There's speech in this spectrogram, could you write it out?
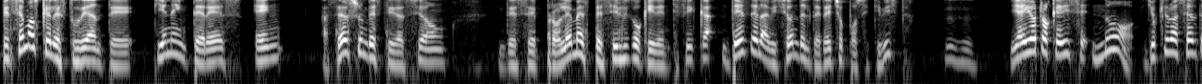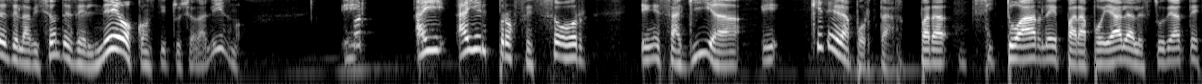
pensemos que el estudiante tiene interés en hacer su investigación de ese problema específico que identifica desde la visión del derecho positivista. Y hay otro que dice, no, yo quiero hacer desde la visión, desde el neoconstitucionalismo. Eh, hay, hay el profesor en esa guía eh, ¿qué debe aportar para situarle, para apoyarle al estudiante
